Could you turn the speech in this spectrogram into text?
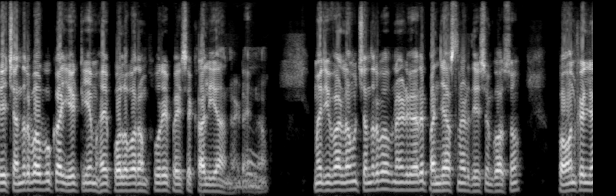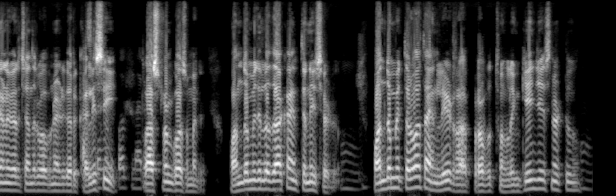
ఏ చంద్రబాబు కా ఏటీఎం హై పోలవరం పూరే పైసే ఖాళీయా? అన్నాడు ఆయన. మరి ఇవాళ చంద్రబాబు నాయుడు గారే పనిచేస్తున్నాడు దేశం కోసం. పవన్ కళ్యాణ్ గారు చంద్రబాబు నాయుడు గారు కలిసి. రాష్ట్రం కోసం మరి పంతొమ్మిదిలో దాకా ఆయన తినేశాడు. పంతొమ్మిది తర్వాత ఆయన లీడర్ ప్రభుత్వంలో. ఇంకేం చేసినట్టు.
